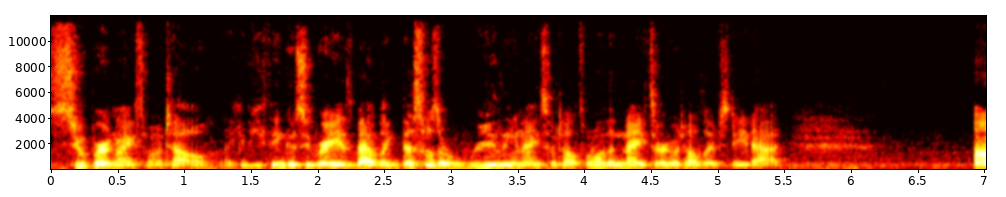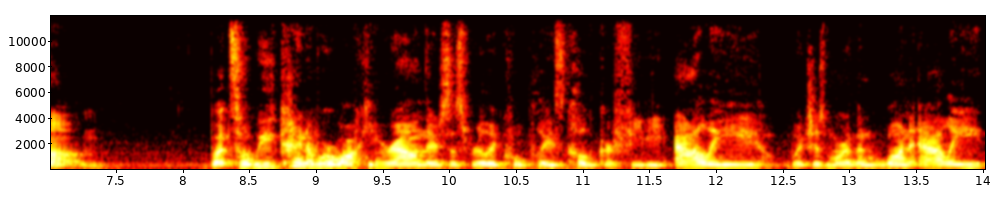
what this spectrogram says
Super nice motel. Like, if you think a Super 8 is bad, like, this was a really nice hotel. It's one of the nicer hotels I've stayed at. Um, but so we kind of were walking around. There's this really cool place called Graffiti Alley, which is more than one alley.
